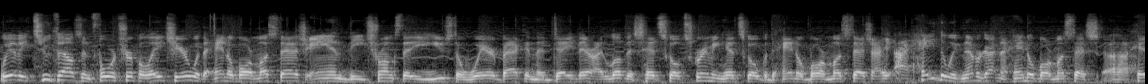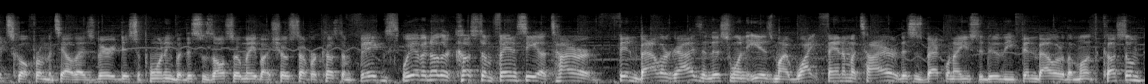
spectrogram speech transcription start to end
We have a 2004 Triple H here with the handlebar mustache and the trunks that he used to wear back in the day there. I love this head sculpt. Screaming head sculpt with the handlebar mustache. I, I hate that we've never gotten a handlebar mustache uh, head sculpt from Mattel. That is very disappointing, but this was also made by Showstopper Custom Figs. We have another custom fantasy attire Finn Balor, guys, and this one is my white Phantom attire. This is back when I used to do the Finn Balor of the Month custom,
